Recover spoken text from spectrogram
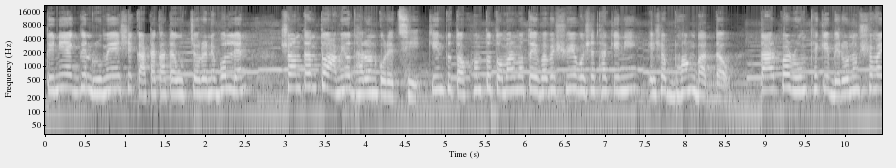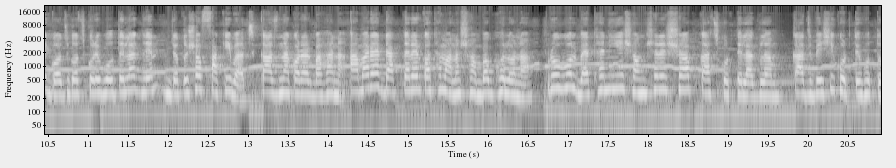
তিনি একদিন রুমে এসে কাটা কাটা উচ্চারণে বললেন সন্তান তো আমিও ধারণ করেছি, কিন্তু তখন তো তোমার মতো এভাবে শুয়ে বসে থাকিনি, এসব ঢং বাদ দাও। তারপর রুম থেকে বেরোনোর সময় গজগজ করে বলতে লাগলেন, যত সব ফাঁকিবাজ, কাজ না করার বাহানা। আমার আর ডাক্তারের কথা মানা সম্ভব হলো না। প্রবল ব্যথা নিয়ে সংসারের সব কাজ করতে লাগলাম। কাজ বেশি করতে হতো,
